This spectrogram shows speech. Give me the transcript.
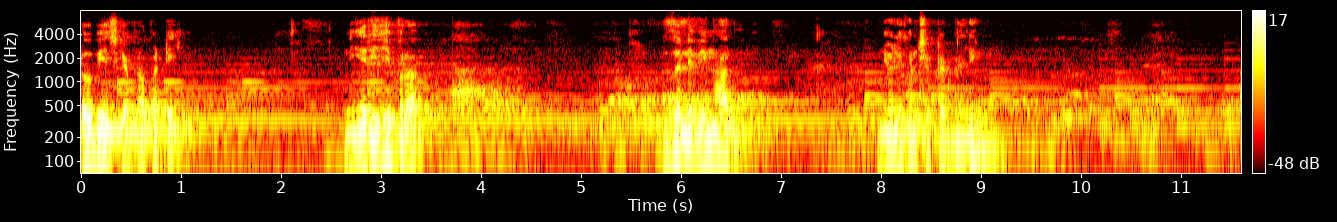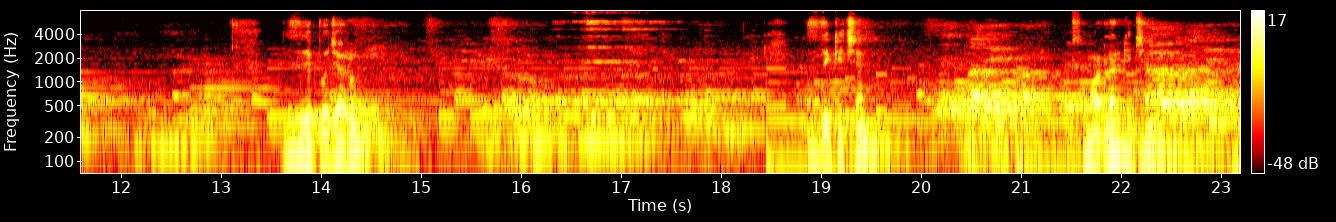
Two B H K property near Ejipura is a living hall newly constructed building this is the puja room this is the kitchen modular kitchen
